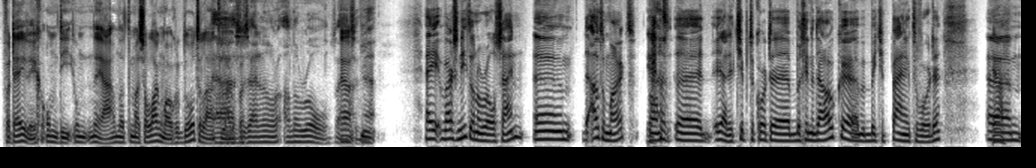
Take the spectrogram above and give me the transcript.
voordelig om, die, om, nou ja, om dat maar zo lang mogelijk door te laten Ja, lopen. ze zijn aan aan een roll. Zijn Ja. ze. Ja. Hey, waar ze niet on a roll zijn, ehm, de automarkt. Ja. Want eh, ja, de chiptekorten beginnen daar ook eh, een beetje pijnlijk te worden. Ja. Ehm,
